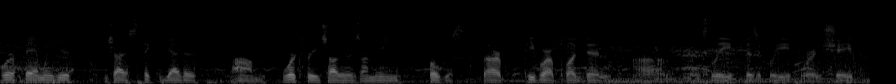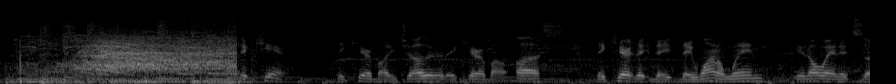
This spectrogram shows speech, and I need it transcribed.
We're a family here. We try to stick together, um, work for each other is our main focus. Our people are plugged in um, mentally, physically. We're in shape. They care. They care about each other. They care about us. They care. They, they, they want to win. You know, and it's uh,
